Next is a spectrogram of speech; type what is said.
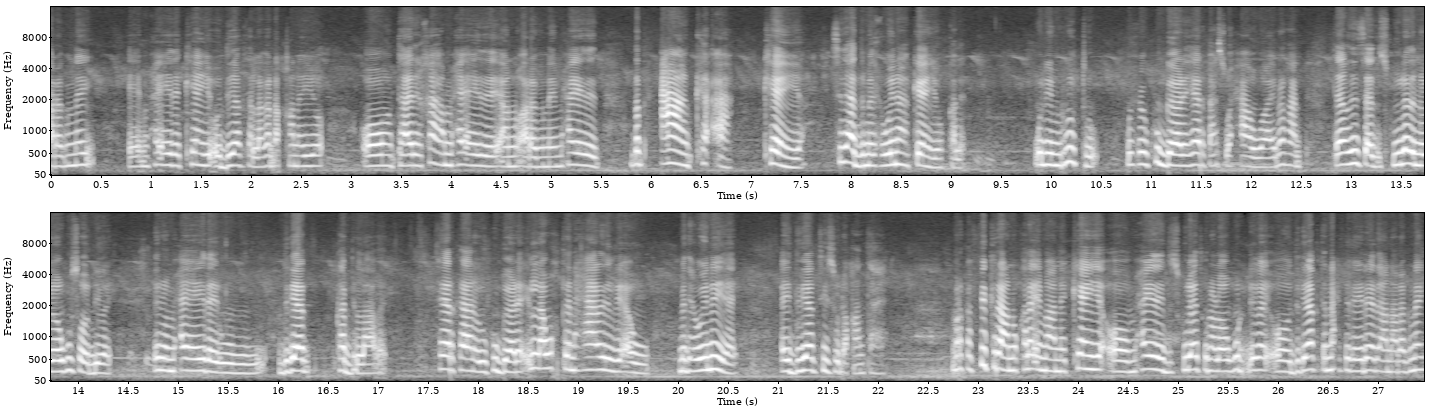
aragnay maxay ahayde kenya oo digaagta laga dhaqanayo oo taariikhaha maxay ahayde aanu aragnay maxay ahayde dad caan ka ah kenya. Sida hadda madaxweynaha kenya oo kale. William ruto wuxuu ku gaaray heerkaas waxaa waaye. Markaan taariikhdiisa aad iskuullada naloogu soo dhigay inuu maxay ahayde uu digaag ka bilaabay. Heerkaana uu ku gaaray ilaa waqtigan xaaliga uu madaxweyne yahay ay digaagtiisu dhaqan tahay. Marka fikir aanu kala imaanay kenya oo maxay ahayde iskuulaadkana loogu dhigay oo digaagta naxfiga yareed aan aragnay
